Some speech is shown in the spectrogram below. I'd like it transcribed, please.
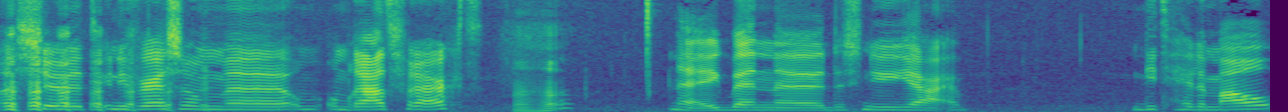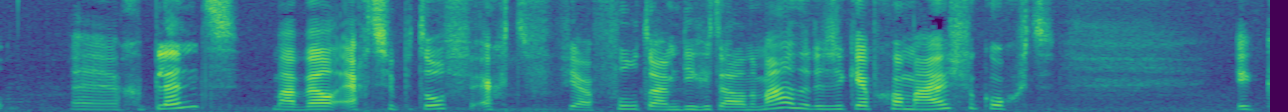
Als je het universum eh, om, om raad vraagt. Nee, ik ben eh, dus nu ja, niet helemaal gepland, maar wel echt super tof. Echt ja, fulltime digitale nomade. Dus ik heb gewoon mijn huis verkocht. Ik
